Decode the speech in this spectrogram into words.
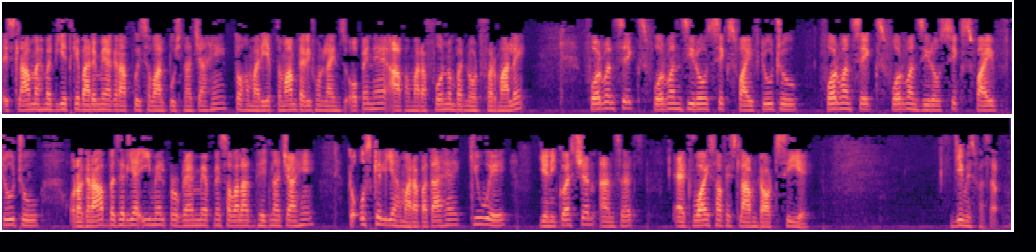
اسلام احمدیت کے بارے میں اگر آپ کوئی سوال پوچھنا چاہیں تو ہماری اب تمام ٹیلی فون لائنز اوپن ہیں آپ ہمارا فون نمبر نوٹ فرما لیں four one six four one zero six five two two four one six four one zero six five two two اور اگر آپ بذریعہ ای میل پروگرام میں اپنے سوالات بھیجنا چاہیں تو اس کے لیے ہمارا پتا ہے کیو اے یعنی question answer at voice of Islam dot C A جی مصفا صاحب،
